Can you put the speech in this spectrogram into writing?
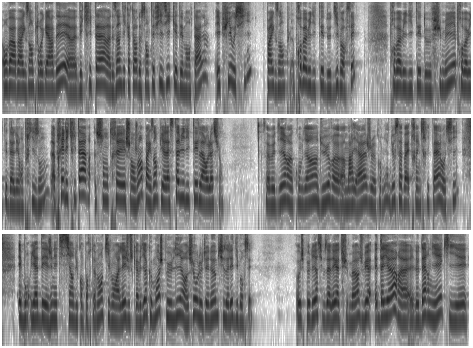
On va par exemple regarder des critères, des indicateurs de santé physique et des mentales. Et puis aussi, par exemple, probabilité de divorcer probabilité de fumer, probabilité d'aller en prison. Après, les critères sont très changeants. Par exemple, il y a la stabilité de la relation. Ça veut dire combien dure un mariage, combien dure ça va être un critère aussi. Et bon, il y a des généticiens du comportement qui vont aller jusqu'à dire que moi, je peux lire sur le génome si vous allez divorcer. je peux lire si vous allez être fumeur. D'ailleurs, euh, le dernier, qui est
